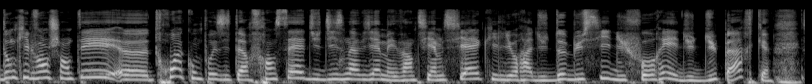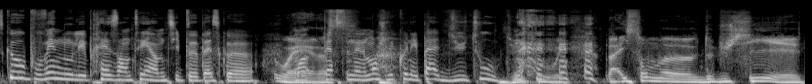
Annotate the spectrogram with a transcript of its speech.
donc ils vont chanter euh, trois compositeurs français du 19e et 20e siècle. Il y aura du Debussy, du Fauré et du Duparc. Est-ce que vous pouvez nous les présenter un petit peu? Parce que Ouais, moi personnellement je les connais pas du tout. Du tout, oui. bah, ils sont euh, Debussy est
